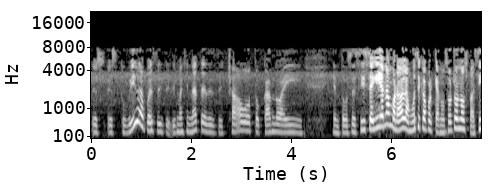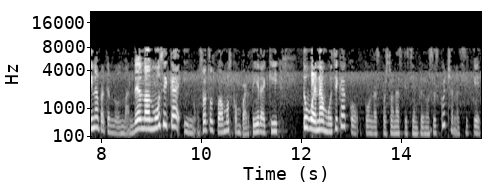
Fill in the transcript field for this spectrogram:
es, es tu vida, pues imagínate desde chavo tocando ahí. Entonces sí, seguí enamorado de la música porque a nosotros nos fascina para que nos mandes más música y nosotros podamos compartir aquí tu buena música con, con las personas que siempre nos escuchan. Así que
